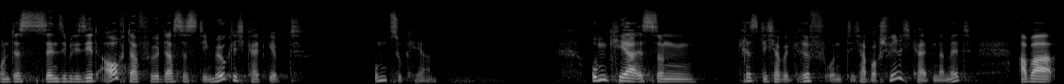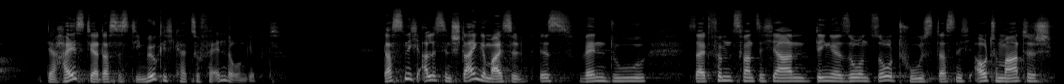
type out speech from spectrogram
Und es sensibilisiert auch dafür, dass es die Möglichkeit gibt, umzukehren. Umkehr ist so ein christlicher Begriff und ich habe auch Schwierigkeiten damit, aber der heißt ja, dass es die Möglichkeit zur Veränderung gibt. Dass nicht alles in Stein gemeißelt ist, wenn du seit 25 Jahren Dinge so und so tust, dass nicht automatisch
